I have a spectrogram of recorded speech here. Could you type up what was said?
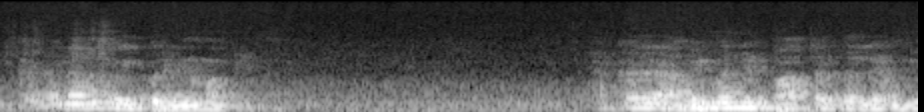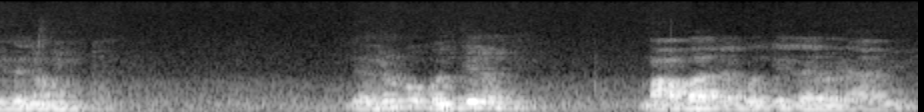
ಯಾಕಂದ್ರೆ ನನಗೂ ಇಬ್ಬರು ಹೆಣ್ಮಕ್ಳು. ಯಾಕಂದ್ರೆ ಅಭಿಮನ್ಯು ಪಾತ್ರದಲ್ಲಿ ಒಂದು ಇದನ್ನು ಅಂತ ಎಲ್ರಿಗೂ ಗೊತ್ತಿರೋದು ಮಹಾಭಾರತ ಗೊತ್ತಿದ್ದಾರೆ ಯಾರಿಲ್ಲ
